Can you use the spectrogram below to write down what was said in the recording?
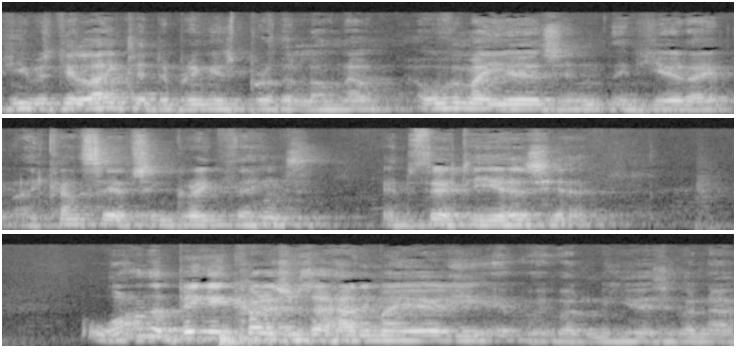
He was delighted to bring his brother along. Now, over my years in, in here, I, I can't say I've seen great things in 30 years here. One of the big encouragements I had in my early, well, years ago now,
